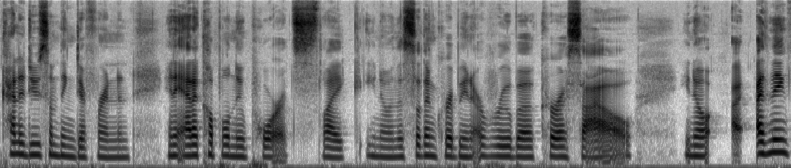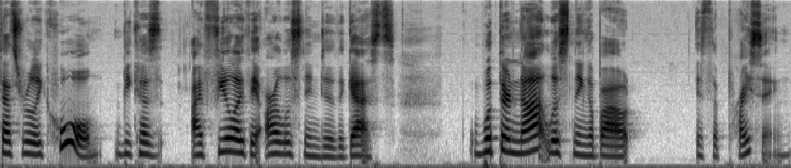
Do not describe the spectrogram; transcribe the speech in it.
kind of do something different and, and add a couple new ports, like, you know, in the Southern Caribbean, Aruba, Curacao. You know, I, I think that's really cool because I feel like they are listening to the guests. What they're not listening about is the pricing.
